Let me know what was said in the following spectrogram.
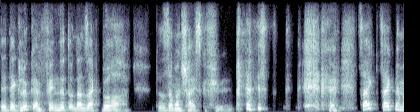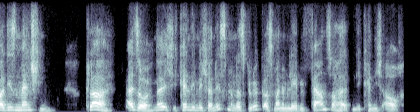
der, der Glück empfindet und dann sagt, boah, das ist aber ein Scheißgefühl. zeig, zeig mir mal diesen Menschen. Klar, also, ne, ich kenne die Mechanismen, das Glück aus meinem Leben fernzuhalten, die kenne ich auch.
